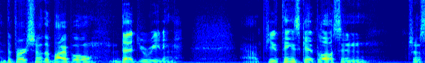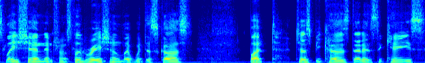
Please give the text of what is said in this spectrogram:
the version of the Bible that you're reading. A few things get lost in translation and transliteration, like we discussed, but just because that is the case,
